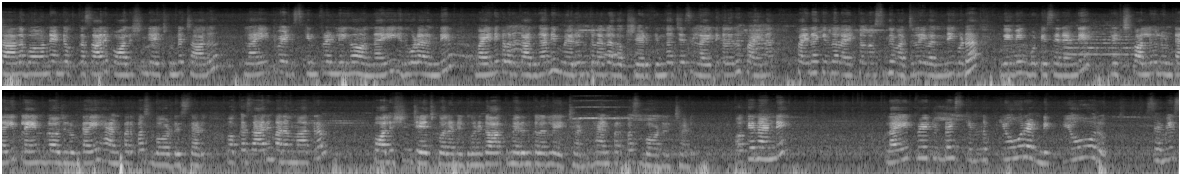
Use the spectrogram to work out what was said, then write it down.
చాలా బాగున్నాయండి. ఒక్కసారి పాలిషింగ్ చేయించుకుంటే చాలు. లైట్ వెయిట్ స్కిన్ ఫ్రెండ్లీగా ఉన్నాయి. ఇది కూడా అండి వైన్ కలర్ కాదు కానీ మెరూన్ కలర్ అది ఒక షేడ్. కింద వచ్చేసి లైట్ కలర్ పైన పైన కింద లైట్ కలర్ వస్తుంది. మధ్యలో ఇవన్నీ కూడా వివింగ్ బుట్టీసేనండి రిచ్ పళ్ళులు ఉంటాయి ప్లెయిన్ బ్లౌజులు ఉంటాయి. హ్యాండ్ పర్పస్ బోర్డర్ ఇస్తాడు. ఒక్కసారి మనం మాత్రం పాలిషింగ్ చేయించుకోవాలండి. ఇదిగోండి డార్క్ మెరూన్ కలర్లో ఇచ్చాడు. హ్యాండ్ పర్పస్ బార్డర్ ఇచ్చాడు. ఓకేనా అండి? లైట్ వెయిట్ ఉంటాయి స్కిన్ ప్యూర్ అండి ప్యూర్. సెమీస్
